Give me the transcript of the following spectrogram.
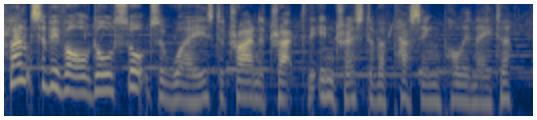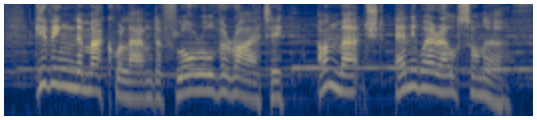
plants have evolved all sorts of ways to try and attract the interest of a passing pollinator, giving Namaqualand a floral variety unmatched anywhere else on Earth.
